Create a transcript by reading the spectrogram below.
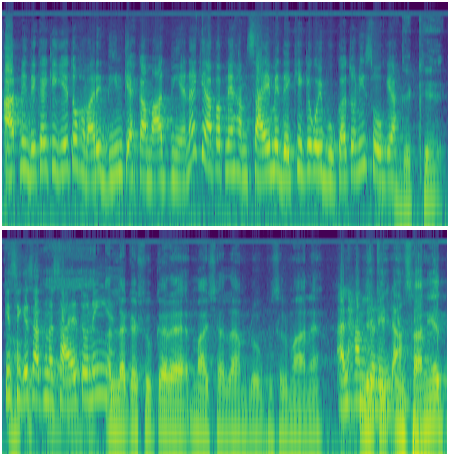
آپ نے دیکھا کہ یہ تو ہمارے دین کے احکامات بھی ہیں نا کہ آپ اپنے ہمسائے میں دیکھیں کہ کوئی بھوکا تو نہیں سو گیا۔ دیکھیں کسی کے ساتھ مسائل تو نہیں ہیں۔ اللہ کا شکر ہے ماشاءاللہ ہم لوگ مسلمان ہیں۔ لیکن انسانیت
